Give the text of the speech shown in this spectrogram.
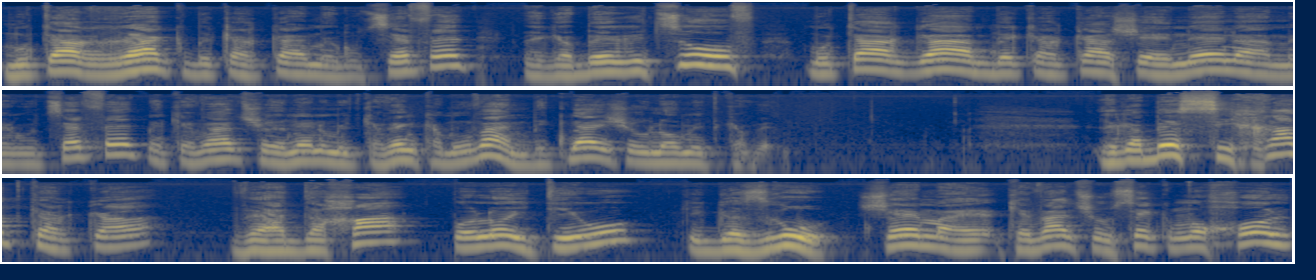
מותר רק בקרקע מרוצפת, לגבי ריצוף מותר גם בקרקע שאיננה מרוצפת, מכיוון שהוא איננו מתכוון כמובן, בתנאי שהוא לא מתכוון. לגבי שיחת קרקע והדחה, פה לא התירו, גזרו, שמא כיוון שהוא עושה כמו חול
